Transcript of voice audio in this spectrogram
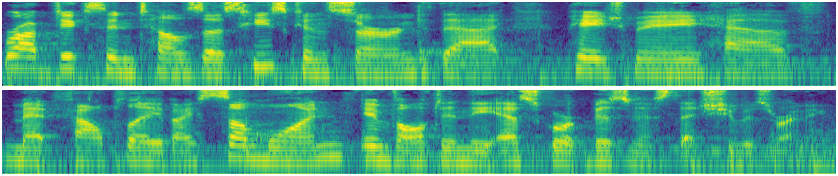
Rob Dixon tells us he's concerned that Paige may have met foul play by someone involved in the escort business that she was running.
